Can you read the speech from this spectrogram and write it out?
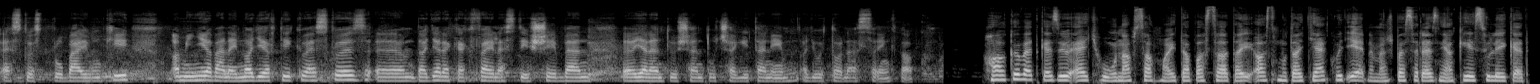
eszközt próbáljunk ki, ami nyilván egy nagy értékű eszköz, de a gyerekek fejlesztésében jelentősen tud segíteni a gyújtornászainknak. Ha a következő egy hónap szakmai tapasztalatai azt mutatják, hogy érdemes beszerezni a készüléket,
